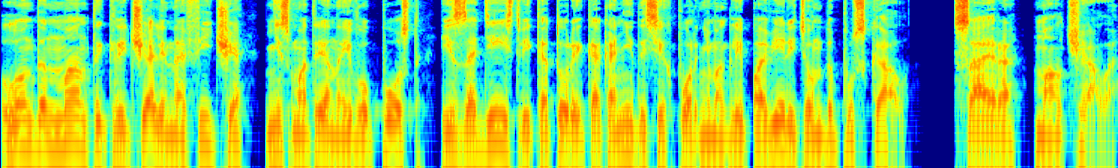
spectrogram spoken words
Лондон-манты кричали на Фича, несмотря на его пост, из-за действий, которые, как они до сих пор не могли поверить, он допускал. Сайра молчала.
